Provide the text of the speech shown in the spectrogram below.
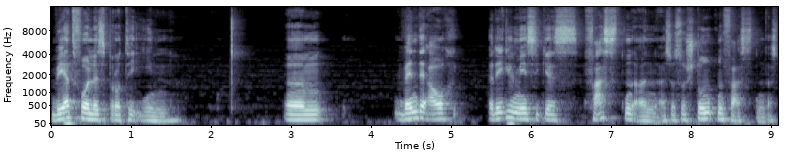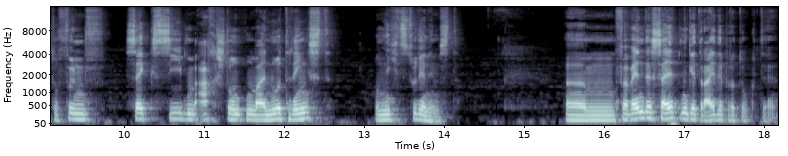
wertvolles Protein. Ähm, wende auch regelmäßiges Fasten an, also so Stundenfasten, dass du fünf, sechs, sieben, acht Stunden mal nur trinkst und nichts zu dir nimmst. Ähm, verwende selten Getreideprodukte.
